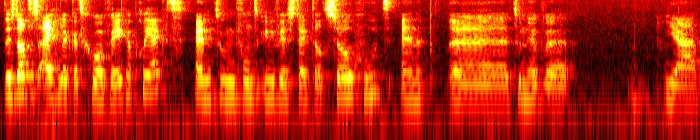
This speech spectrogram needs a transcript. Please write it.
dus dat is eigenlijk het Gewoon Vega project. En toen vond de universiteit dat zo goed. En het, eh, toen hebben we, ja,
